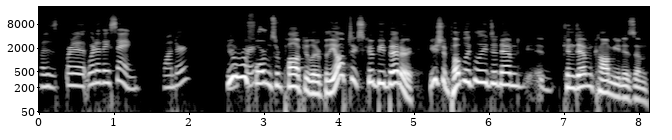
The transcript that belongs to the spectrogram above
What is what are, what are they saying? Wander? Your You first? reforms are popular, but the optics could be better. You should publicly condemn, condemn communism.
